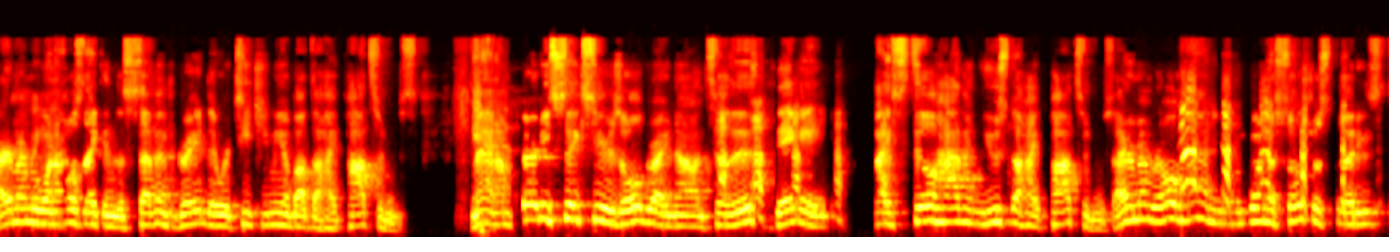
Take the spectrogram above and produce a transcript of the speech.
I remember when I was like in the seventh grade, they were teaching me about the hypotenuse. Man, I'm 36 years old right now, and to this day, I still haven't used the hypotenuse. I remember, oh man, you know, I'm going to social studies.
